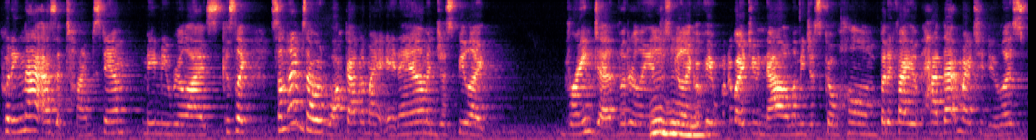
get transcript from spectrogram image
putting that as a timestamp made me realize because like sometimes I would walk out of my 8 a.m. and just be like brain dead literally and mm-hmm. just be like, mm-hmm. okay, what do I do now? Let me just go home. But if I had that in my to-do list,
